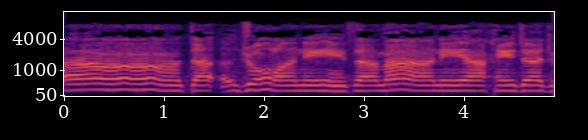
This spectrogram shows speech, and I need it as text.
أن تأجرني ثماني حجج.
